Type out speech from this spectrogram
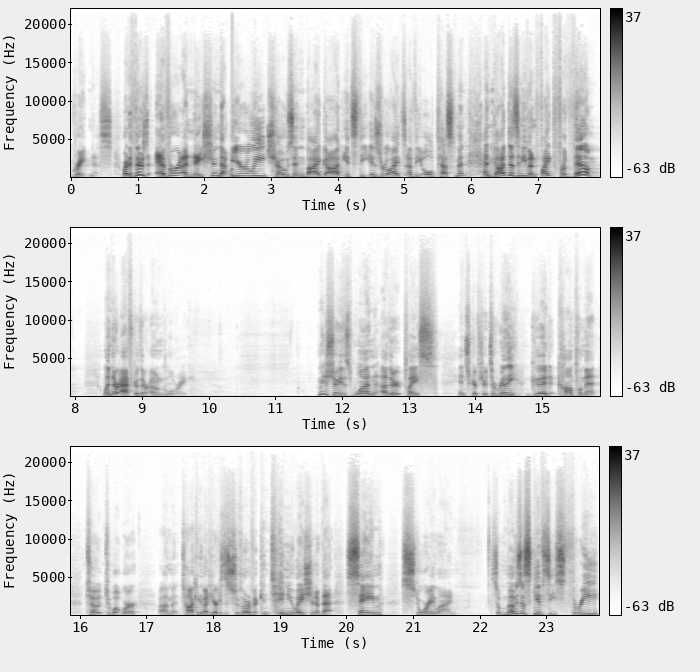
greatness. Right? If there's ever a nation that weirdly chosen by God, it's the Israelites of the Old Testament, and God doesn't even fight for them when they're after their own glory. Let me just show you this one other place in Scripture. It's a really good complement to, to what we're um, talking about here because it's sort of a continuation of that same storyline. So Moses gives these three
